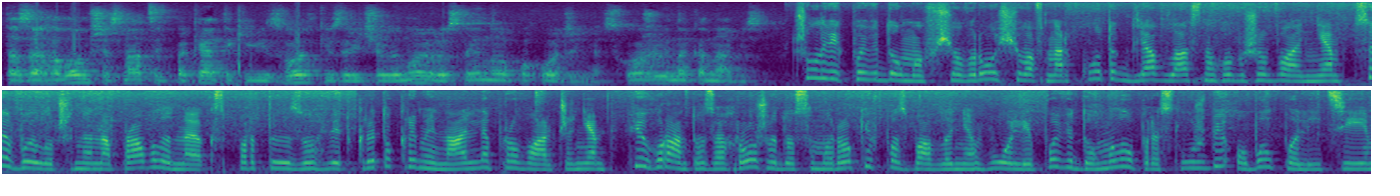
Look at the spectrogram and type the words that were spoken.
та загалом 16 пакетиків із гортків з речовиною рослинного походження, схожою на канабіс. Чоловік повідомив, що вирощував наркотик для власного вживання. Все вилучене направили на експертизу. Відкрито кримінальне провадження. Фігуранту загрожує до семи років позбавлення волі. Повідомили у прес-службі облполіції.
